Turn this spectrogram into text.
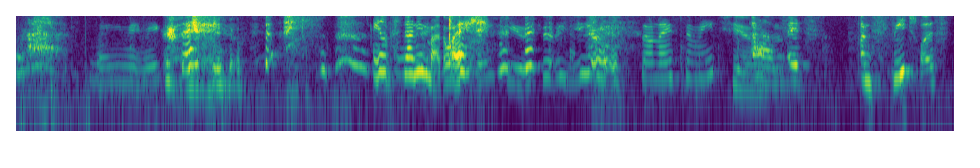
Well, you made me cry too. You look stunning, by the way. Thank you. So do you. So nice to meet you. Um, it's, I'm speechless.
